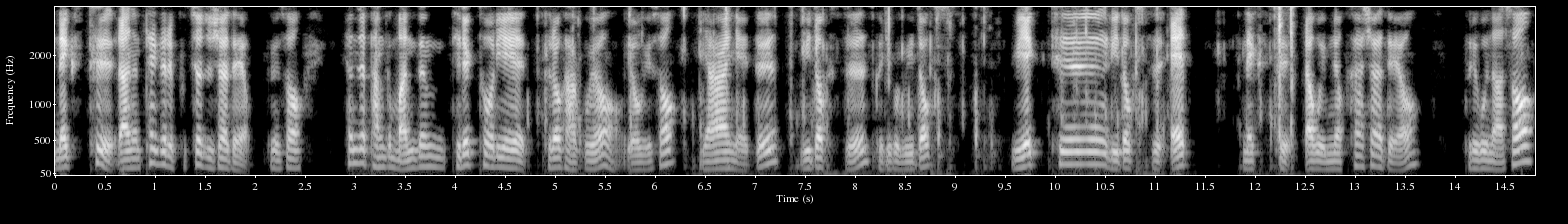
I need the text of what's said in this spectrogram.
next라는 태그를 붙여주셔야 돼요. 그래서 현재 방금 만든 디렉토리에 들어가고요. 여기서 yarn add redux 그리고 redux react redux at next라고 입력하셔야 돼요. 그리고 나서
